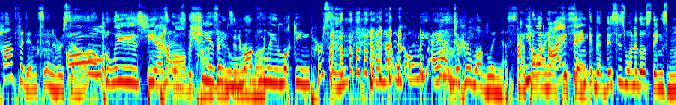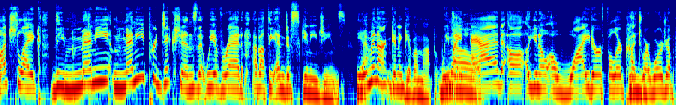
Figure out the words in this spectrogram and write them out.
confidence in herself. Oh, please. She has all the she is a her look. lovely looking person, and that would only add to her loveliness. That's you know what? I, I, think say. that this is one of those things, much like the many, many predictions that we have read about the end of skinny jeans. Yeah. Women aren't going to give them up. We No. might add, a, you know, a wider, fuller cut Mm. to our wardrobe.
